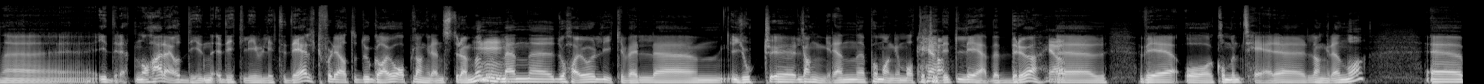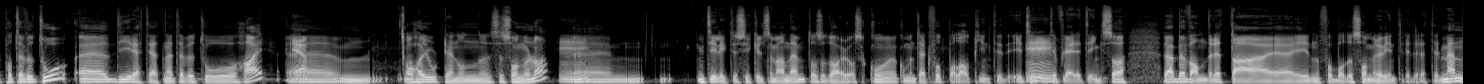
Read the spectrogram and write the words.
uh, idretten. Og her er jo din, ditt liv litt delt, fordi at du ga jo opp langrennsdrømmen, Mm. men uh, du har jo likevel uh, gjort langrenn på mange måter Ja. til ditt levebrød Ja. ved å kommentere langrenn nå. På TV 2, eh, de rettighetene TV 2 har, Ja. og har gjort det noen sesonger nå. Mm. I tillegg til sykkel, som jeg har nevnt, og så da har du også kommentert fotball alpint i, i tillegg Mm. til flere ting. Så du er bevandret da eh, innenfor både sommer- og vinteridretter. Men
